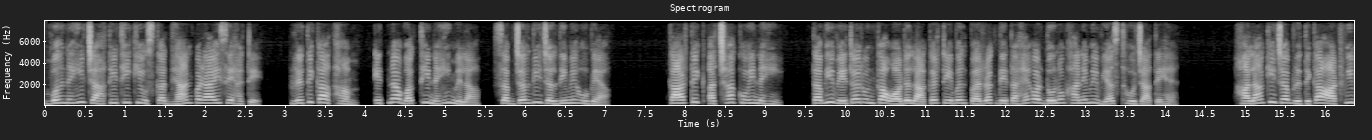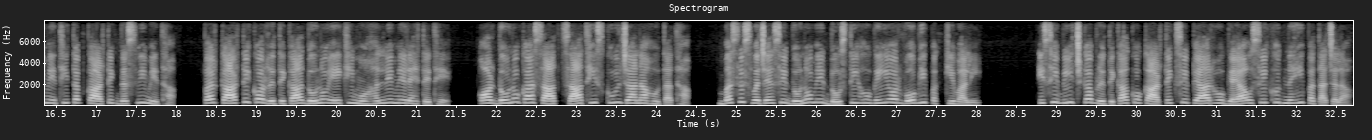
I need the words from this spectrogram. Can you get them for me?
वह नहीं चाहती थी कि उसका ध्यान पढ़ाई से हटे। रितिका, हम, इतना वक्त ही नहीं मिला, सब जल्दी जल्दी में हो गया। कार्तिक अच्छा कोई नहीं। तभी वेटर उनका ऑर्डर लाकर टेबल पर रख देता है और दोनों खाने में व्यस्त हो जाते हैं। हालाँकि जब रितिका आठवीं में थी तब कार्तिक दसवीं में था। पर कार्तिक और रितिका दोनों एक ही मोहल्ले में रहते थे और दोनों का साथ साथ ही स्कूल जाना होता था। बस इस वजह से दोनों में दोस्ती हो गई और वो भी पक्की वाली। इसी बीच कब रितिका को कार्तिक से प्यार हो गया उसे खुद नहीं पता चला।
